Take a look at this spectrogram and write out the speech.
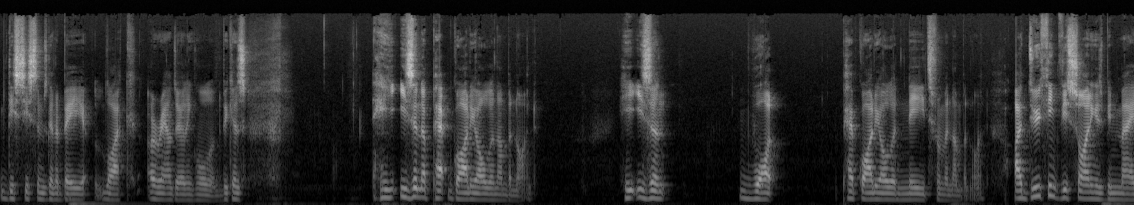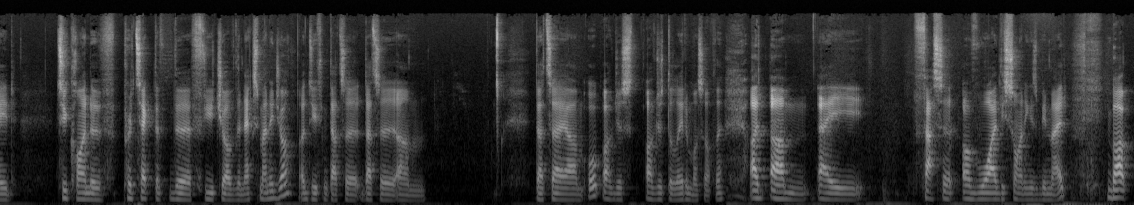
this system's going to be like around Erling Haaland because he isn't a Pep Guardiola number nine. He isn't what Pep Guardiola needs from a number nine. I do think this signing has been made to kind of protect the, the future of the next manager. I do think that's a that's a um that's a um oh I've just I've just deleted myself there. I um a facet of why this signing has been made. But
